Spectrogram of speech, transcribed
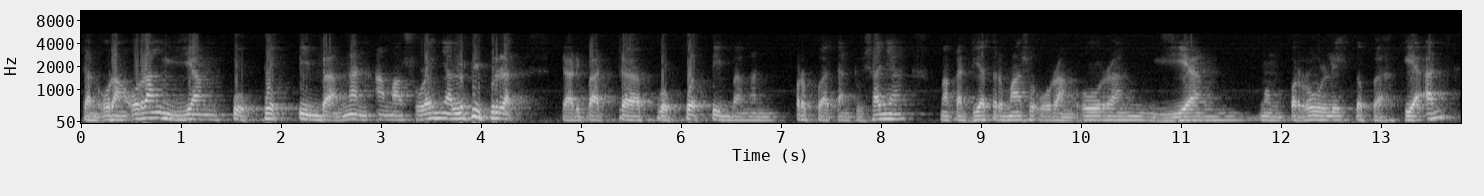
Dan orang-orang yang bobot timbangan amal solehnya lebih berat daripada bobot timbangan perbuatan dosanya, maka dia termasuk orang-orang yang memperoleh kebahagiaan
